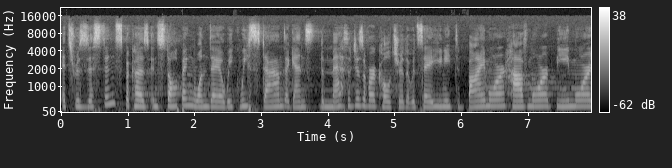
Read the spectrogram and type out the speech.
It's resistance because in stopping one day a week, we stand against the messages of our culture that would say you need to buy more, have more, be more,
